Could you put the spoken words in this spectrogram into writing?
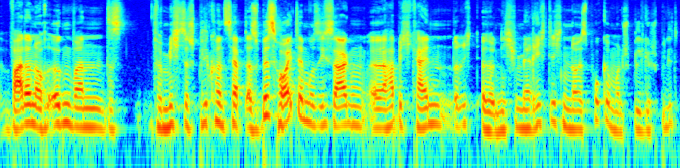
war dann auch irgendwann das für mich das Spielkonzept, also bis heute muss ich sagen, äh, habe ich kein, also nicht mehr richtig ein neues Pokémon-Spiel gespielt,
